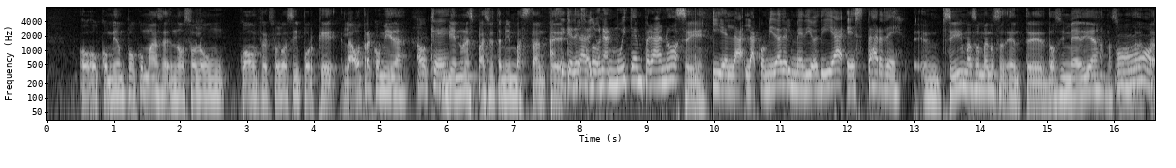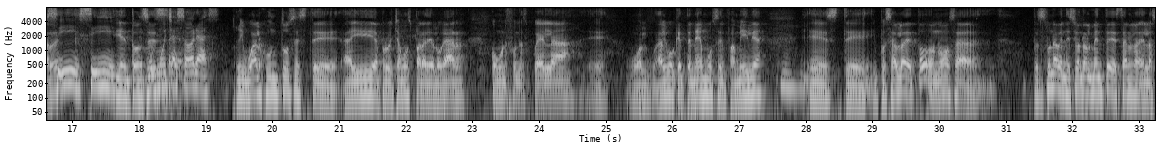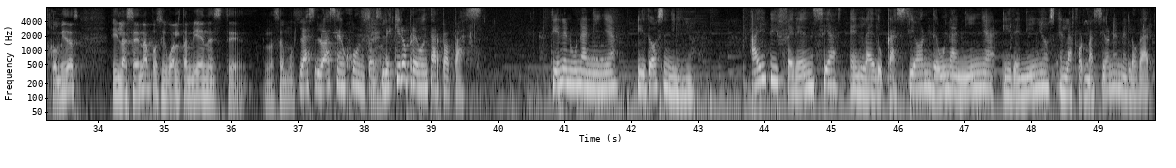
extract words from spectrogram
o, o comida un poco más, eh, no solo un cornflakes o algo así, porque la otra comida Ok. viene un espacio también bastante... Así que desayunan muy temprano Sí. y la, la comida del mediodía es tarde. Eh, sí, más o menos entre dos y media, más o menos de Oh, la tarde. sí, sí. Y entonces- Son muchas horas. Igual juntos, este, ahí aprovechamos para dialogar cómo les fue en la escuela, eh, o algo, algo que tenemos en familia. Este, y pues se habla de todo, ¿no? O sea, pues es una bendición realmente estar en, la- en las comidas. Y la cena, pues igual también este, lo hacemos. Las, lo hacen juntos. Sí. Les quiero preguntar, papás. Tienen una niña y dos niños. ¿Hay diferencias en la educación de una niña y de niños en la formación en el hogar?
